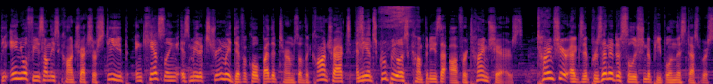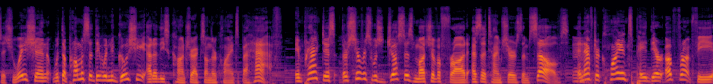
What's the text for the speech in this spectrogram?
The annual fees on these contracts are steep, and canceling is made extremely difficult by the terms of the contracts and the unscrupulous companies that offer timeshares. Timeshare Exit presented a solution to people in this desperate situation with the promise that they would negotiate out of these contracts on their clients' behalf. In practice, their service was just as much of a fraud as the timeshares themselves, mm. and after clients paid their upfront fee,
